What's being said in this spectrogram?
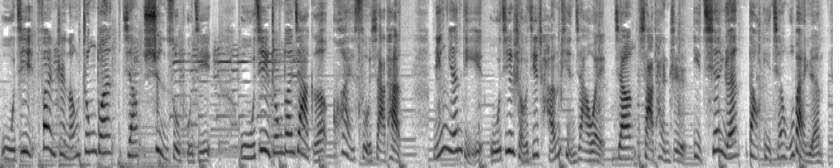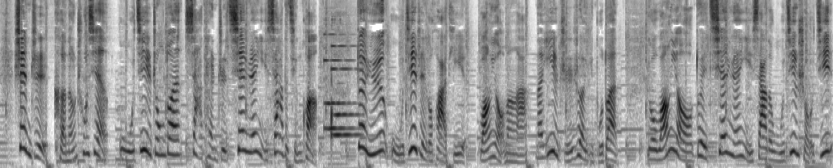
五 G 泛智能终端将迅速普及，五 G 终端价格快速下探。明年底，五 G 手机产品价位将下探至一千元到一千五百元，甚至可能出现五 G 终端下探至千元以下的情况。对于五 G 这个话题，网友们啊，那一直热议不断。有网友对千元以下的五 G 手机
